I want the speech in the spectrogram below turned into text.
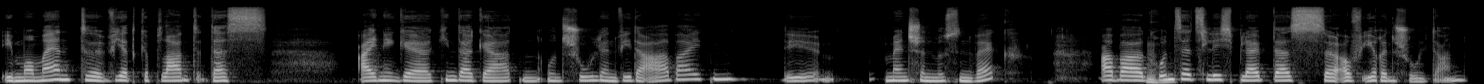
im Moment wird geplant, dass einige Kindergärten und Schulen wieder arbeiten. Die Menschen müssen weg aber mhm. grundsätzlich bleibt das äh, auf ihren Schultern,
